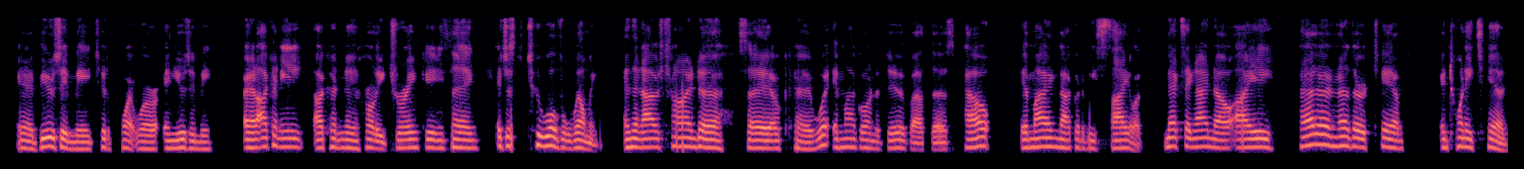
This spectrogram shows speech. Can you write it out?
and abusing me to the point where and using me, and I couldn't eat. I couldn't hardly drink anything. It's just too overwhelming. And then I was trying to say, okay, what am I going to do about this? How am I not going to be silent? Next thing I know, I had another attempt in 2010.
